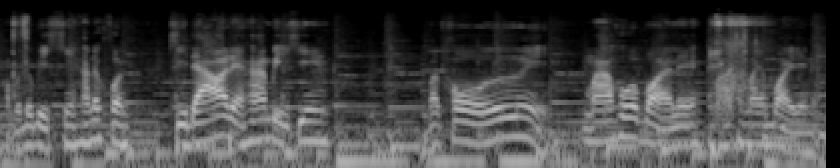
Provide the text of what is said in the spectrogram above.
ขอไปดูบีคิงฮะทุกคนขี่ดาวเดี๋ยวฮะบีคิงมาโทเอ้ยมาพูดบ่อยเลย มาทำไมบ่อยเนี่ย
